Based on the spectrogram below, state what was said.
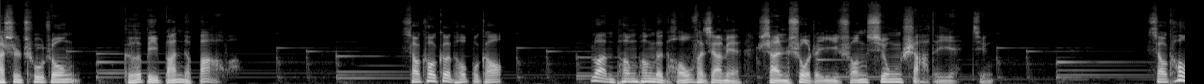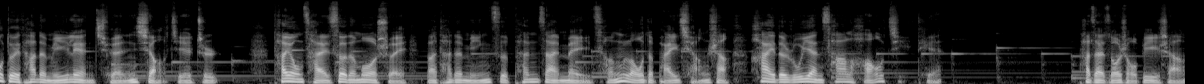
他是初中隔壁班的霸王。小寇个头不高，乱蓬蓬的头发下面闪烁着一双凶煞的眼睛。小寇对他的迷恋全校皆知，他用彩色的墨水把他的名字喷在每层楼的白墙上，害得如燕擦了好几天。他在左手臂上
